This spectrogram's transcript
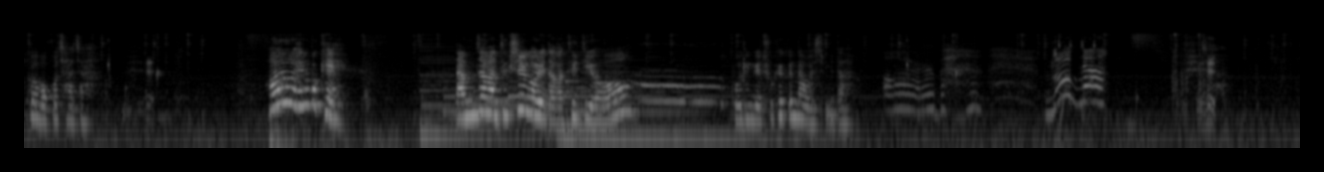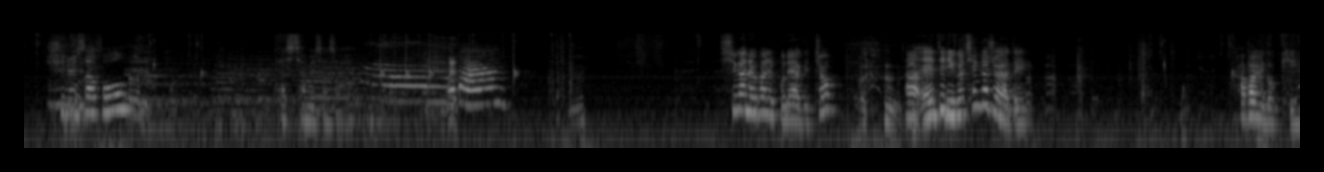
그거 먹고 자자. 아유, 행복해. 남자만 득실거리다가 드디어 모든 게 좋게 끝나고 있습니다. 쉬를 싸고 다시 잠을 자자. 시간을 빨리 보내야겠죠? 아, 애들 이걸 챙겨줘야 돼. 가방에 넣기.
